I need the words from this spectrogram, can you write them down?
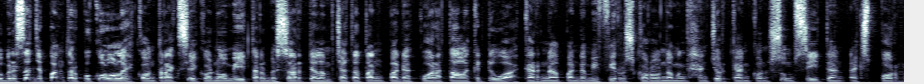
Pemirsa Jepang terpukul oleh kontraksi ekonomi terbesar dalam catatan pada kuartal kedua karena pandemi virus corona menghancurkan konsumsi dan ekspor.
